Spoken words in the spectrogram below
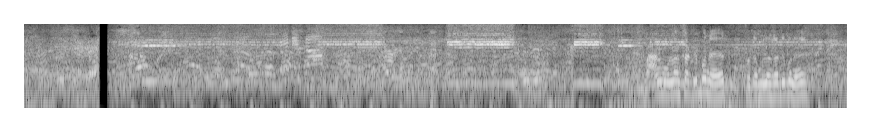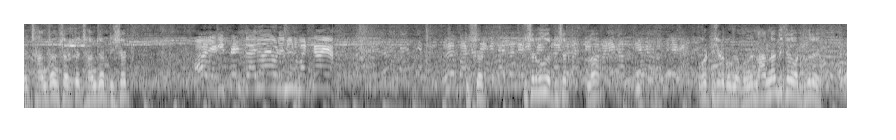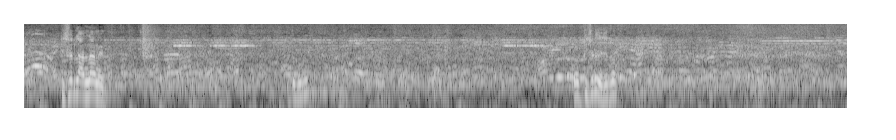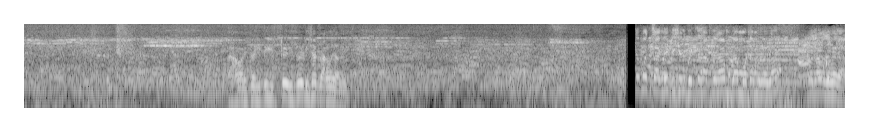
लहान मुलांसाठी पण आहेत छोट्या मुलांसाठी पण आहे हे छान छान शर्ट छान छान टी शर्ट और एक पेंट चालू आहे ओढणी दुपट्टा आहे टी शर्ट टी शर्ट बघूया टी शर्टला बघा टी शर्ट बघूया आपण लहान लहान टी शर्ट वाटतं रे टी शर्ट लहान लहान आहेत इथं बघू टी शर्ट घ्यायचे ना हा इथं इथे इथं इथं टी शर्ट चांगले झाले ऑफिशियल पण टी शर्ट आपल्याला आपल्या मोठ्या मुलाला. बघा बघा बघा.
